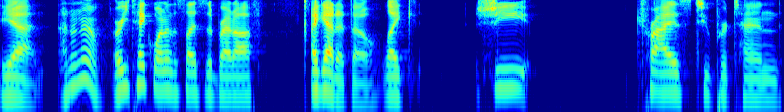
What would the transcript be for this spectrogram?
yeah, I don't know. Or you take one of the slices of bread off. I get it though. Like, she tries to pretend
